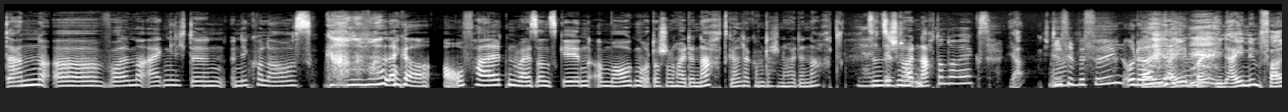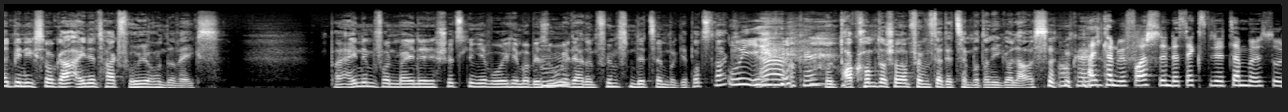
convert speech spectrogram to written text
Dann äh, wollen wir eigentlich den Nikolaus gar nicht mal länger aufhalten, weil sonst gehen am Morgen oder schon heute Nacht, gell? Da kommt er schon heute Nacht. Ja, Sind Sie schon heute. Nacht unterwegs? Ja. Stiefel befüllen oder? Bei ein, bei, in einem Fall bin ich sogar einen Tag früher unterwegs. Bei einem von meinen Schützlinge, wo ich immer besuche, der hat am 5. Dezember Geburtstag. Ui. Ah, okay. Und da kommt er schon am 5. Dezember, der Nikolaus. okay. Ich kann mir vorstellen, der 6. Dezember ist so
